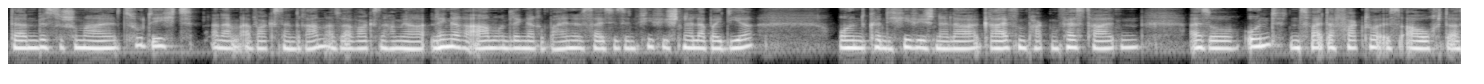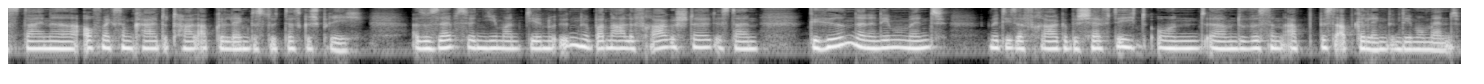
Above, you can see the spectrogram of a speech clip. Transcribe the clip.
dann bist du schon mal zu dicht an einem Erwachsenen dran. Also Erwachsene haben ja längere Arme und längere Beine. Das heißt, sie sind viel, viel schneller bei dir und können dich viel, viel schneller greifen, packen, festhalten. Also, und ein zweiter Faktor ist auch, dass deine Aufmerksamkeit total abgelenkt ist durch das Gespräch. Also selbst wenn jemand dir nur irgendeine banale Frage stellt, ist dein Gehirn dann in dem Moment mit dieser Frage beschäftigt und ähm, du wirst dann ab, bist abgelenkt in dem Moment.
